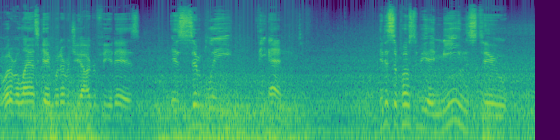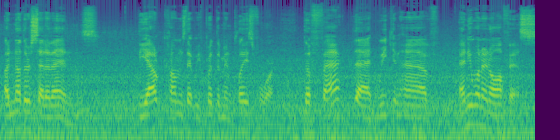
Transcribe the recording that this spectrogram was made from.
whatever landscape, whatever geography it is, is simply the end. It is supposed to be a means to another set of ends, the outcomes that we've put them in place for. The fact that we can have anyone in office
